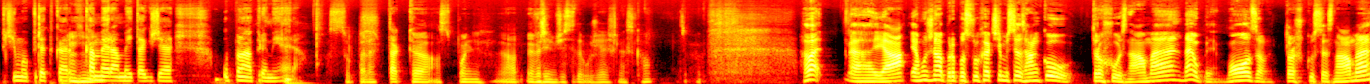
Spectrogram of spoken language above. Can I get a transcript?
přímo před kar- Mhm. kamerami, takže úplná premiéra. Super, tak uh, aspoň já věřím, že si to užiješ dneska. Hele, uh, já, já možná pro posluchače, my se s Hankou trochu známe, ne úplně moc, ale trošku se známe.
